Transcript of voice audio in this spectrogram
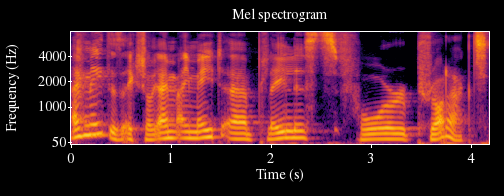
I've made this actually. I'm, I made uh, playlists for products,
